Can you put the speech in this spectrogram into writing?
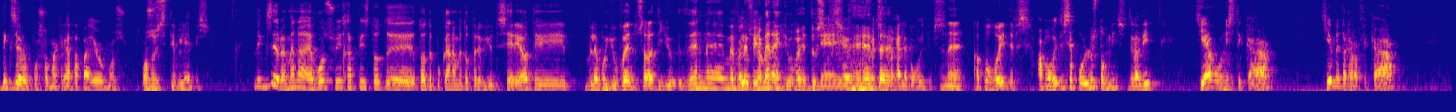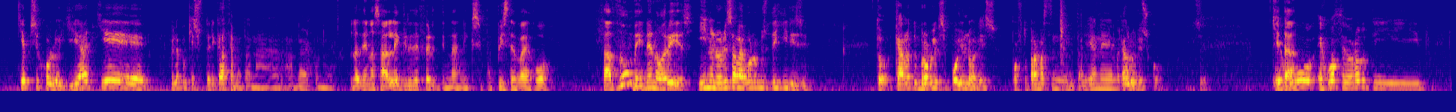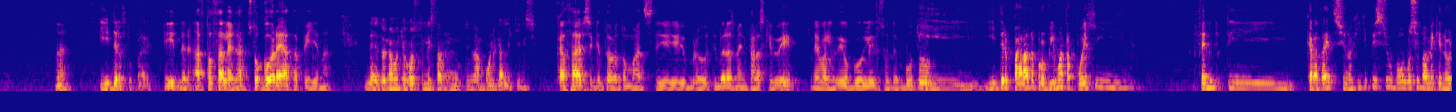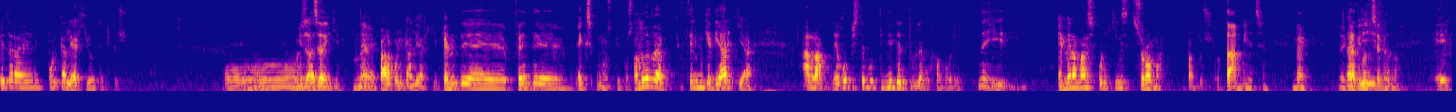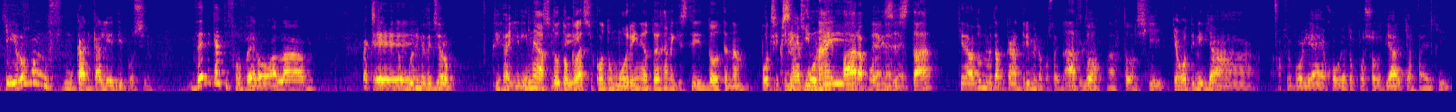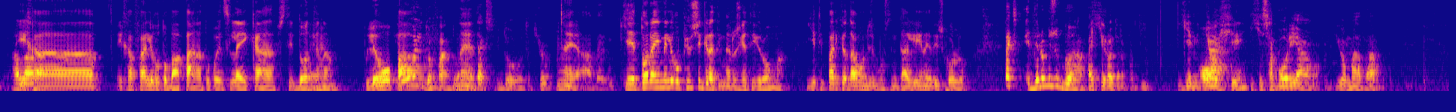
δεν ξέρω πόσο μακριά θα πάει όμως. Πόσο εσύ τη βλέπεις; Δεν ξέρω, εμένα εγώ σου είχα πει τότε, τότε που κάναμε το preview της σειρά ότι βλέπω Juventus, αλλά τη, Ju- δεν ε, με βλέπει εμένα η Juventus. Ναι, η Juventus είναι μεγάλη απογοήτευση. ναι, απογοήτευση. Απογοήτευση σε πολλούς τομείς. Δηλαδή και αγωνιστικά και μεταγραφικά και ψυχολογία και βλέπω και εσωτερικά θέματα να, να έχουν. Δηλαδή ένας Αλέγκρι δεν φέρει την άνοιξη που πίστευα εγώ. Θα δούμε, είναι νωρίς. Είναι νωρίς, αλλά εγώ νομίζω ότι δεν γυρίζει. Το, κάνω την πρόβλεψη πολύ νωρίς. Που αυτό το πράγμα στην Ιταλία είναι μεγάλο ρίσκο. Έτσι. Κοίτα. Εγώ, εγώ θεωρώ ότι Ναι. η Ίντερ θα το πάρει. Η Ίντερ. Αυτό θα έλεγα. Στον Κορέα θα πήγαινα. Ναι, τον έχω και εγώ στη λίστα μου ότι είναι μια πολύ καλή κίνηση. Καθάρισε και τώρα το μάτς την, προ- την περασμένη Παρασκευή. Έβαλε δύο γκολ ήδη στον τεμπούτο. Η η Ίντερ παρά τα προβλήματα που έχει φαίνεται ότι κρατάει τη συνοχή και επίσης όπως είπαμε και νωρίτερα είναι πολύ καλή αρχή ο τέτοιος. Ο, Ο ο Ιζάκη. Ιζάκη, Ναι. ναι. πάρα πολύ καλή αρχή. Φαίνεται, φαίνεται έξυπνος τύπος. Θα δούμε βέβαια, θέλουμε και διάρκεια. Αλλά εγώ πιστεύω ότι την Ίντερ τη βλέπω φαβορή. Ναι, η- Εμένα μου άρεσε πολύ η κίνηση της Ρώμα πάντως. ο Τάμι έτσι. Ναι. 100%. Δηλαδή, ε, και η Ρώμα μου, μου κάνει καλή εντύπωση. Δεν είναι κάτι φοβερό, αλλά. Εντάξει, Ε, και το Μουρίνιο δεν ξέρω τι θα γίνει. τι Είναι θα αυτό το συμβεί. κλασικό του Μουρίνιο, το είχαν και στην Τότεναμ. Ότι Ξεκινάει ξεκινάει, πολύ- πάρα ναι, πολύ ναι, ναι. ζεστά. Και θα δούμε μετά από κάνα τρίμηνο πώς θα γίνει. η Αυτό, δουλειά. αυτό. Ισχύει. Και εγώ την ίδια αφιβολία έχω για το πόσο διάρκεια θα έχει. Αλλά Είχα, είχα φάει λίγο τον παπά, να το πω έτσι λαϊκά, στην Τότεναμ. Που λέω, Ε, όπα. όλοι το φάνε. Ναι. Εντάξει, μην το τέτοιο. Ναι, α, και τώρα είμαι λίγο πιο συγκρατημένος για τη Ρώμα. Γιατί υπάρχει ο ανταγωνισμός στην Ιταλία, είναι δύσκολο. Εντάξει, ε, δεν νομίζω ότι μπορεί να πάει χειρότερα από ότι γενικά Όχι. είχε σαν πορεία η ομάδα.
